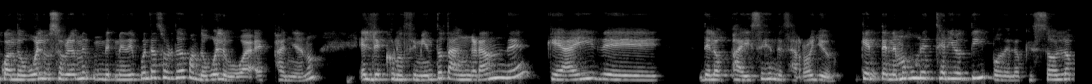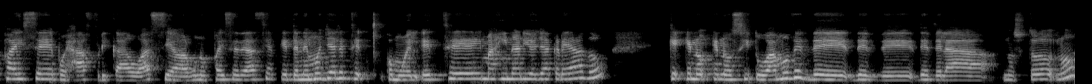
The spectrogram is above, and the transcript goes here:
cuando vuelvo, sobre, me, me, doy cuenta sobre todo cuando vuelvo a España, ¿no? El desconocimiento tan grande que hay de, de los países en desarrollo. Que tenemos un estereotipo de lo que son los países, pues África o Asia, o algunos países de Asia, que tenemos ya este, como el, este imaginario ya creado, que, que, no, que nos situamos desde, desde, desde, la, nosotros, ¿no?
